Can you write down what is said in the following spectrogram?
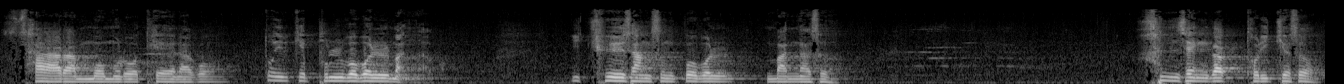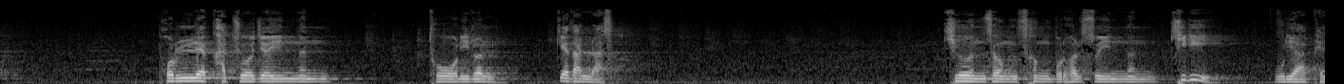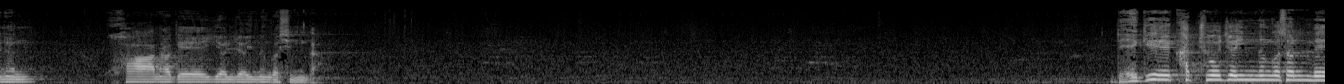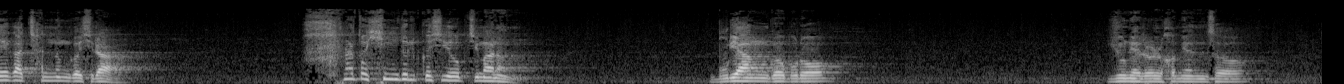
사람 몸으로 태어나고 또 이렇게 불법을 만나고 이 최상승법을 만나서 한 생각 돌이켜서 본래 갖추어져 있는 도리를 깨달아서 견성 성불할 수 있는 길이 우리 앞에는 환하게 열려 있는 것입니다. 내게 갖추어져 있는 것을 내가 찾는 것이라 하나도 힘들 것이 없지만은 무량겁으로 윤회를 하면서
